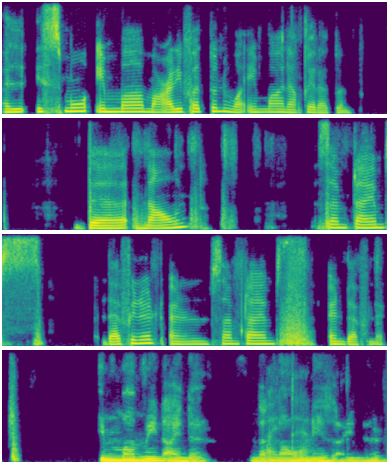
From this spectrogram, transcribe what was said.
Al-ismu imma ma'rifatun wa imma naqiratun. The noun sometimes definite and sometimes indefinite. Imma mean either. The either. noun is either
